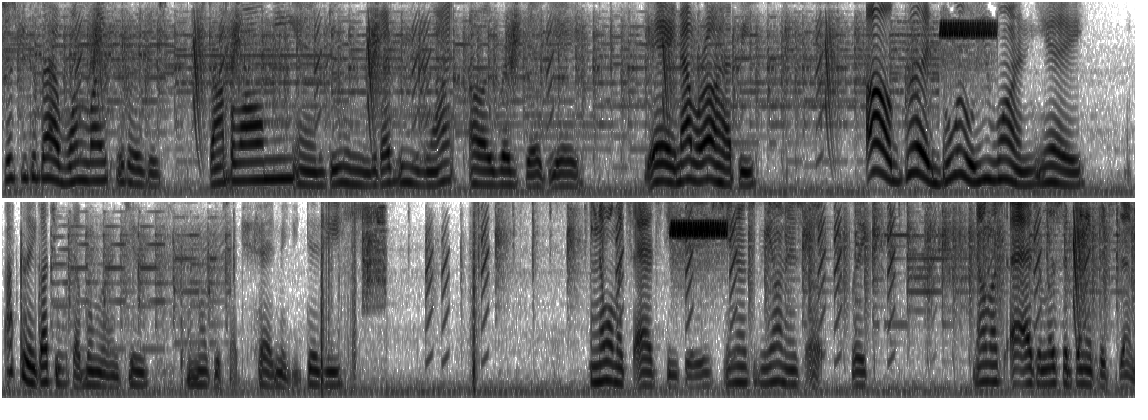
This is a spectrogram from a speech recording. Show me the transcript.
just because I have one life, you're going to just stomp along me and do whatever you want? Oh, Red's dead. Yay. Yay, now we're all happy. Oh, good, Blue, you won. Yay. I could have got you with that boomerang, too. Come on, out your head, made you dizzy. No one likes ads these days. You know, to be honest, uh, like, no one likes ads unless it benefits them.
